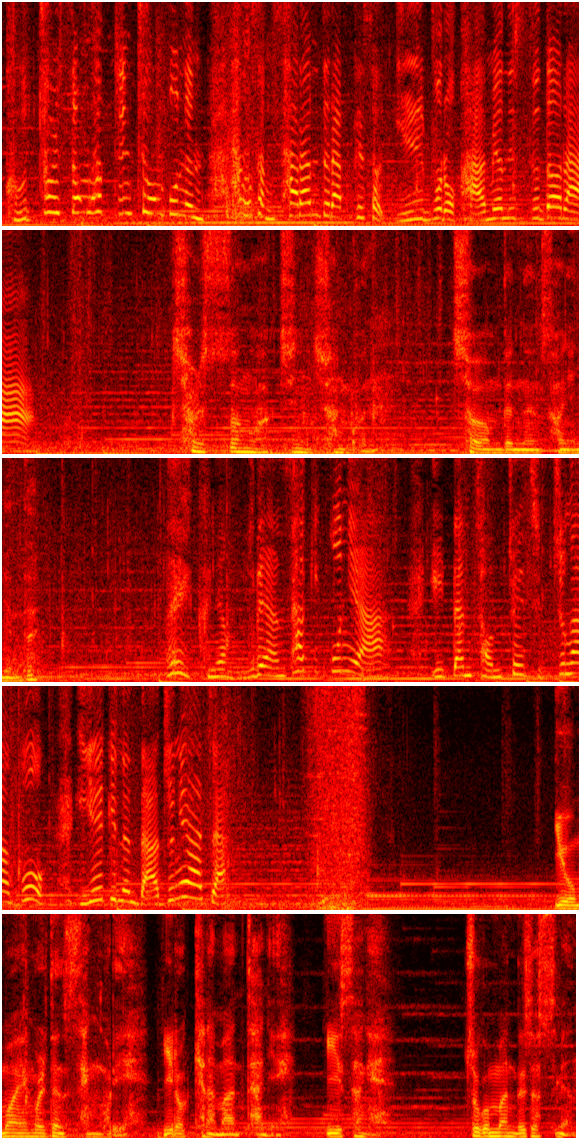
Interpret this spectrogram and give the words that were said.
그 철성 확진 청구는 항상 사람들 앞에서 일부러 가면을 쓰더라. 철성 확진 천군. 처음 듣는 선인인데? 에이, 그냥 무례한 사기꾼이야. 일단 전투에 집중하고 이 얘기는 나중에 하자. 요마에 물든 생물이 이렇게나 많다니 이상해. 조금만 늦었으면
